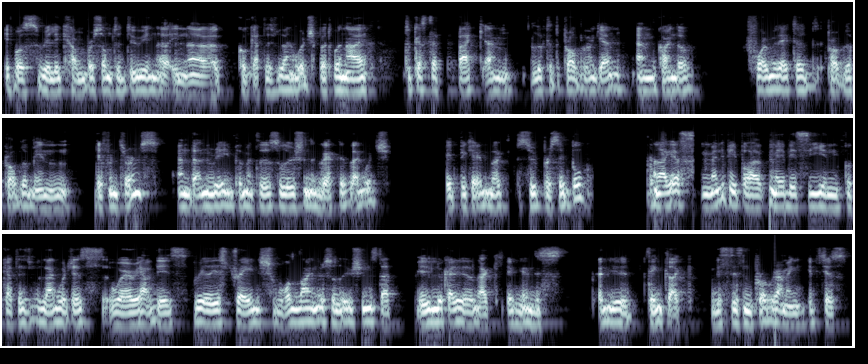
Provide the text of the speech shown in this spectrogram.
it was really cumbersome to do in a in a concatenative language. But when I took a step back and looked at the problem again and kind of formulated the problem in different terms and then re-implemented the solution in concatenative language, it became like super simple. And I guess many people have maybe seen concatenative languages where you have these really strange one-liner solutions that you look at it and like and and you think like this isn't programming, it's just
